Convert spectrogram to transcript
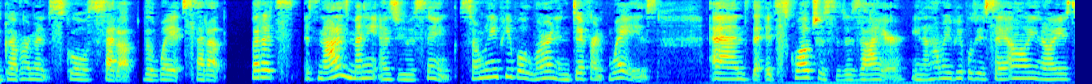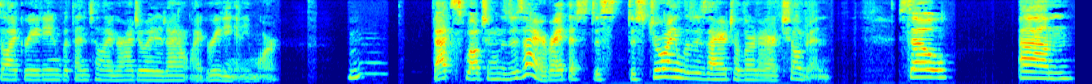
government school setup, the way it's set up, but it's it's not as many as you would think. So many people learn in different ways, and that it squelches the desire. You know, how many people do you say, "Oh, you know, I used to like reading, but then until I graduated, I don't like reading anymore." Hmm. That's squelching the desire, right? That's just destroying the desire to learn in our children. So, um,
